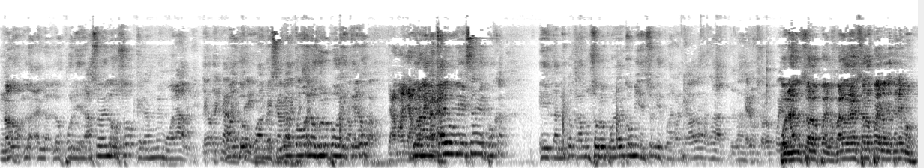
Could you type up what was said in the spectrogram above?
No, no. la- la- los poliedrazos del oso que eran memorables. Leo Ricardo, Cuando, sí. cuando se iban todos los grupos enteros Llama, de llama a Maracaibo en esa época, eh, también tocaba un solo pueblo al comienzo y después arrancaba la, la, la- Era un solo pueblo. Una un solo pueblo. ¿Cuál es el solo pueblo que tenemos?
